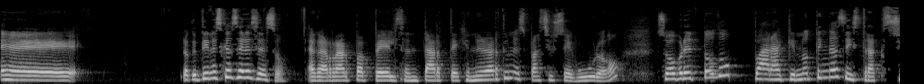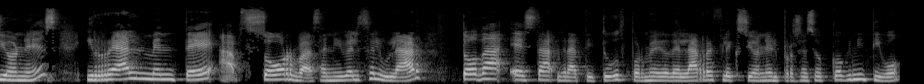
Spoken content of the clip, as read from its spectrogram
eh, lo que tienes que hacer es eso, agarrar papel, sentarte, generarte un espacio seguro, sobre todo para que no tengas distracciones y realmente absorbas a nivel celular toda esta gratitud por medio de la reflexión, el proceso cognitivo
